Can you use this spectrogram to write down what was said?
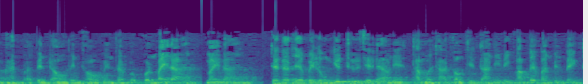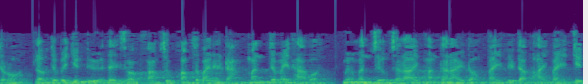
ำคัญว่าเป็นเราเป็นเขาเป็นสัตว์บุคคลไม่ได้ ไม่ได้ แต่ถ้าจะไปหลงยึดถือเสร็จแล้วเนี่ยธรรมชาติของจิตตานี้มีความเป็นบันเป็นแบงตลอด เราจะไปยึดถือได้ชอบความสุขความสบายต่างๆ มันจะไม่ถาวรเมื่อมันเสื่อมสลายพังทลายดองไปหรือดับหายไปจิต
